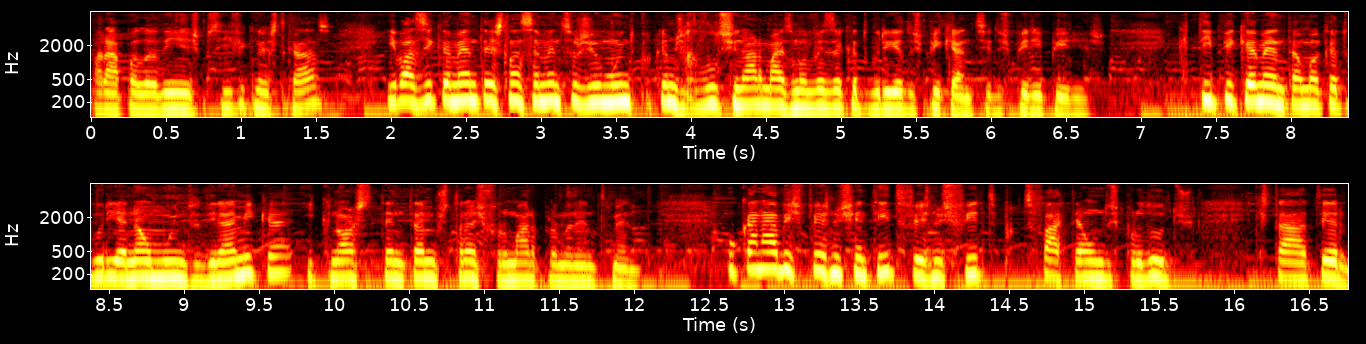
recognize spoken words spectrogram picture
para a Paladinha em específico, neste caso, e basicamente este lançamento surgiu muito porque queremos revolucionar mais uma vez a categoria dos picantes e dos piripiris, que tipicamente é uma categoria não muito dinâmica e que nós tentamos transformar permanentemente. O cannabis fez-nos sentido, fez-nos fit, porque de facto é um dos produtos que está a ter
